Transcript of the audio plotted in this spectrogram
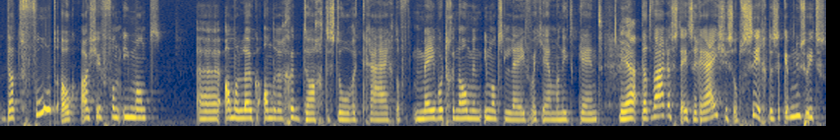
dat voelt ook als je van iemand eh, allemaal leuke andere gedachten te horen krijgt. Of mee wordt genomen in iemands leven wat je helemaal niet kent. Ja. Dat waren steeds reisjes op zich. Dus ik heb nu zoiets.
